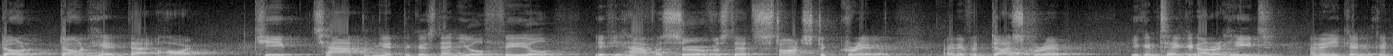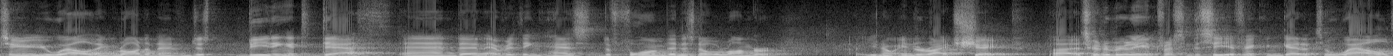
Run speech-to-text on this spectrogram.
Don't, don't hit that hard. Keep tapping it because then you'll feel if you have a surface that starts to grip and if it does grip, you can take another heat and then you can continue your welding rather than just beating it to death and then everything has deformed and is no longer you know, in the right shape. Uh, it's going to be really interesting to see if I can get it to weld.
